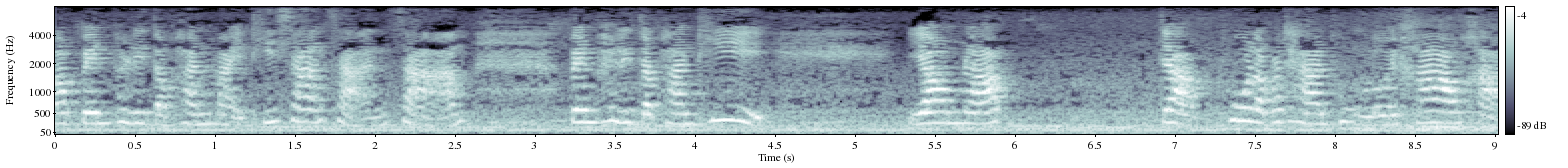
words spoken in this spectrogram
มาเป็นผลิตภัณฑ์ใหม่ที่สร้างสารรค์ 3. เป็นผลิตภัณฑ์ที่ยอมรับ จากผู้รับประทานผงโรยข้าวค่ะ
